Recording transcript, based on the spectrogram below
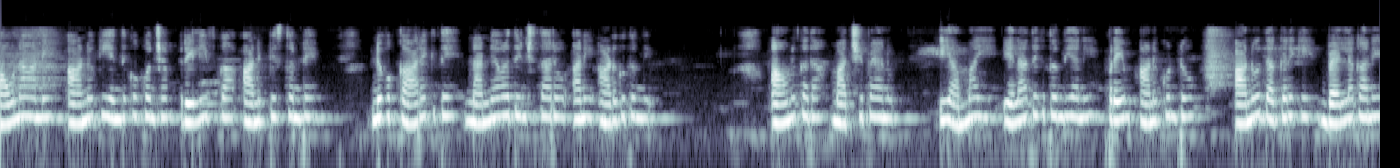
అవునా అని అనుకి ఎందుకు కొంచెం రిలీఫ్గా అనిపిస్తుంటే నువ్వు కారెక్కితే నన్నెవరు దించుతారు అని అడుగుతుంది. అవును కదా మర్చిపోయాను. ఈ అమ్మాయి ఎలా దిగుతుంది అని ప్రేమ్ అనుకుంటూ అను దగ్గరికి వెళ్ళగానే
